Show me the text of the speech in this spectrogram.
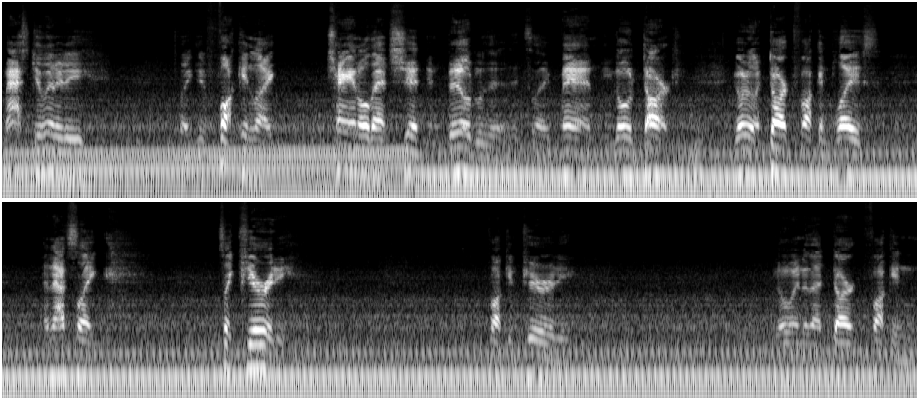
masculinity like you fucking like channel that shit and build with it. It's like, man, you go dark. You go to a dark fucking place. And that's like it's like purity. Fucking purity. Go into that dark fucking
